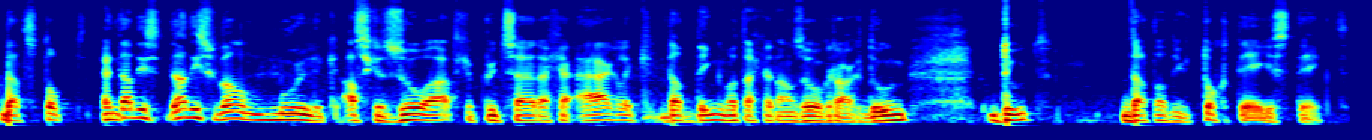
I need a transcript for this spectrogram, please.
dat stopt. En dat is, dat is wel moeilijk. Als je zo uitgeput bent dat je eigenlijk dat ding wat dat je dan zo graag doen, doet, dat dat je toch tegensteekt.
